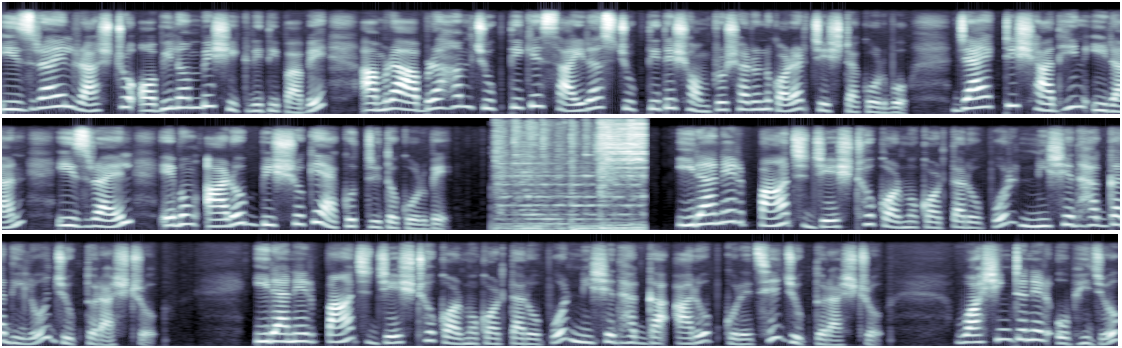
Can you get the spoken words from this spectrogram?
ইসরায়েল রাষ্ট্র অবিলম্বে স্বীকৃতি পাবে, আমরা আব্রাহাম চুক্তিকে সাইরাস চুক্তিতে সম্প্রসারণ করার চেষ্টা করব, যা একটি স্বাধীন ইরান, ইসরায়েল এবং আরব বিশ্বকে একত্রিত করবে। ইরানের পাঁচ জ্যেষ্ঠ কর্মকর্তার ওপর নিষেধাজ্ঞা দিল যুক্তরাষ্ট্র। ইরানের পাঁচ জ্যেষ্ঠ কর্মকর্তার ওপর নিষেধাজ্ঞা আরোপ করেছে যুক্তরাষ্ট্র। ওয়াশিংটনের অভিযোগ,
